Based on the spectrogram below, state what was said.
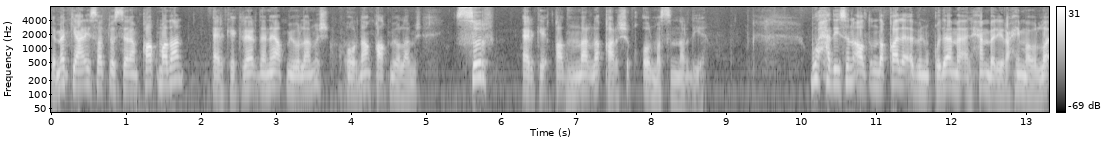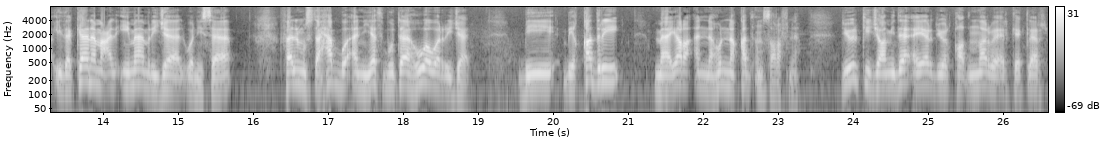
Demek ki aleyhissalatü vesselam kalkmadan erkekler de ne yapmıyorlarmış? Oradan kalkmıyorlarmış. Sırf erkek kadınlarla karışık olmasınlar diye. Bu hadisin altında kale İbn Kudame el-Hanbeli rahimahullah اِذَا كَانَ مَعَ الْاِمَامِ رِجَالِ وَنِسَاء فَالْمُسْتَحَبُّ أَنْ يَثْبُتَ هُوَ وَالرِّجَالِ بِقَدْرِ مَا يَرَى أَنَّهُنَّ قَدْ اِنْصَرَفْنَ Diyor ki camide eğer diyor kadınlar ve erkekler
